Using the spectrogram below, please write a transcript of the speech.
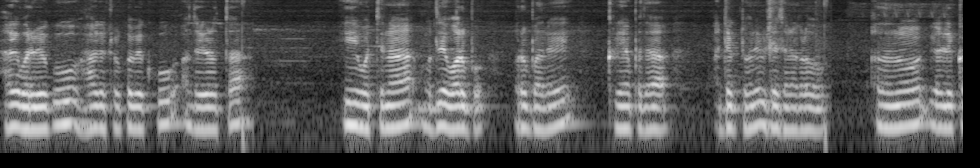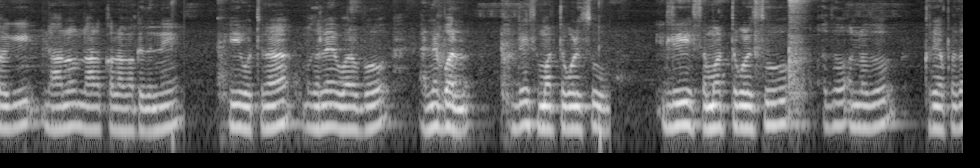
ಹಾಗೆ ಬರಬೇಕು, ಹಾಗೆ ತಿಳ್ಕೋಬೇಕು ಅಂತ ಹೇಳುತ್ತಾ, ಈ ಹೊತ್ತಿನ ಮೊದಲೇ ವರ್ಬ್ ವರ್ಬ್ ಅಂದರೆ ಕ್ರಿಯಾಪದ ಅಬ್ಜೆಕ್ಟಿವ್ ವಿಶೇಷಣಗಳು. ಅದನ್ನು ಹೇಳಲಿಕ್ಕಾಗಿ ನಾನು ನಾಲ್ಕು ಕಾಲಮ್ ಹಾಕಿದ್ದೀನಿ. ಈ ವಚನ ಮೊದಲನೇ ವರ್ಬು ಎನೆಬಲ್ ಅಲ್ಲಿ ಸಮರ್ಥಗೊಳಿಸು. ಇಲ್ಲಿ ಸಮರ್ಥಗೊಳಿಸು ಅದು ಅನ್ನೋದು ಕ್ರಿಯಾಪದ.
